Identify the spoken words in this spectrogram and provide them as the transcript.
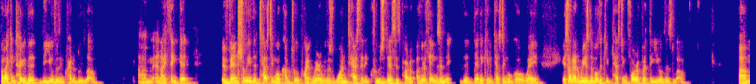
but I can tell you that the yield is incredibly low. Um, and I think that eventually the testing will come to a point where there's one test that includes this as part of other things and the, the dedicated testing will go away. It's not unreasonable to keep testing for it, but the yield is low. Um,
